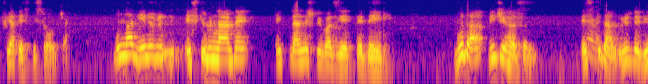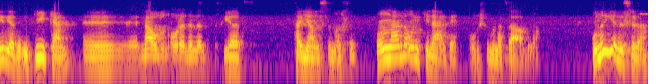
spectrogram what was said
fiyat etkisi olacak. Bunlar yeni ürün, eski ürünlerde eklenmiş bir vaziyette değil. Bu da bir cihazın eskiden yüzde bir ya da iki iken e, navlun oranının fiyata yansıması onlarda 12'lerde oluşumuna sağlıyor. Bunun yanı sıra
